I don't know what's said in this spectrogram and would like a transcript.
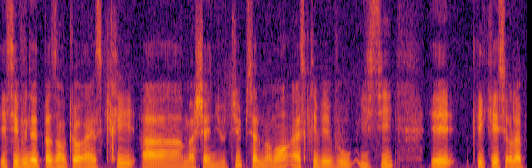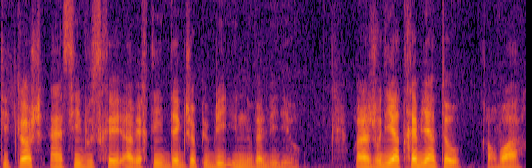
et si vous n'êtes pas encore inscrit à ma chaîne YouTube, c'est le moment, inscrivez-vous ici et cliquez sur la petite cloche, ainsi vous serez averti dès que je publie une nouvelle vidéo. Voilà, je vous dis à très bientôt, au revoir.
